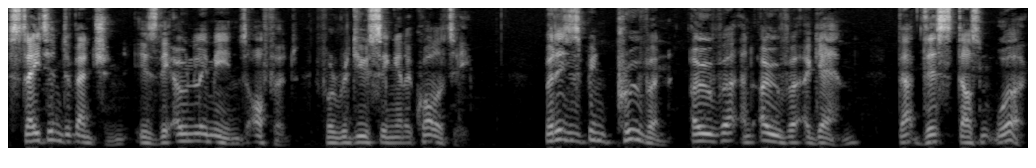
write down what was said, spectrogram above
state intervention is the only means offered for reducing inequality, but it has been proven over and over again that this doesn't work.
